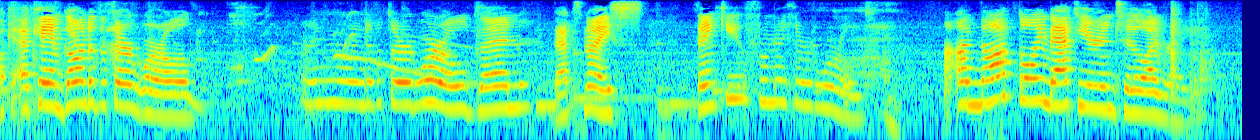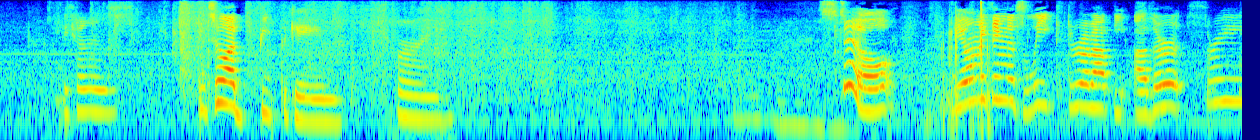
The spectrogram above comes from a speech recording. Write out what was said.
Okay, okay, I'm going to the third world. I'm going to the third world, then. That's nice. Thank you for my third world. I'm not going back here until I'm ready. Because, until I beat the game. Fine. Still, the only thing that's leaked through about the other three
